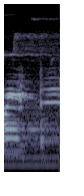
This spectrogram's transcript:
Bye.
